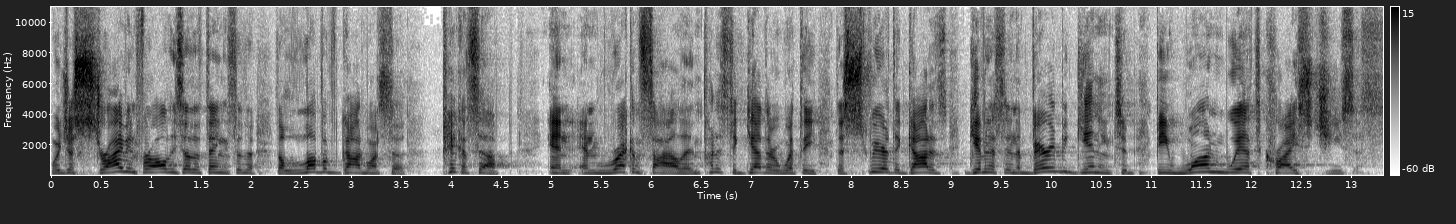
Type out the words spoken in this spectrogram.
we're just striving for all these other things. So the, the love of God wants to pick us up and, and reconcile it and put us together with the, the spirit that God has given us in the very beginning to be one with Christ Jesus.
